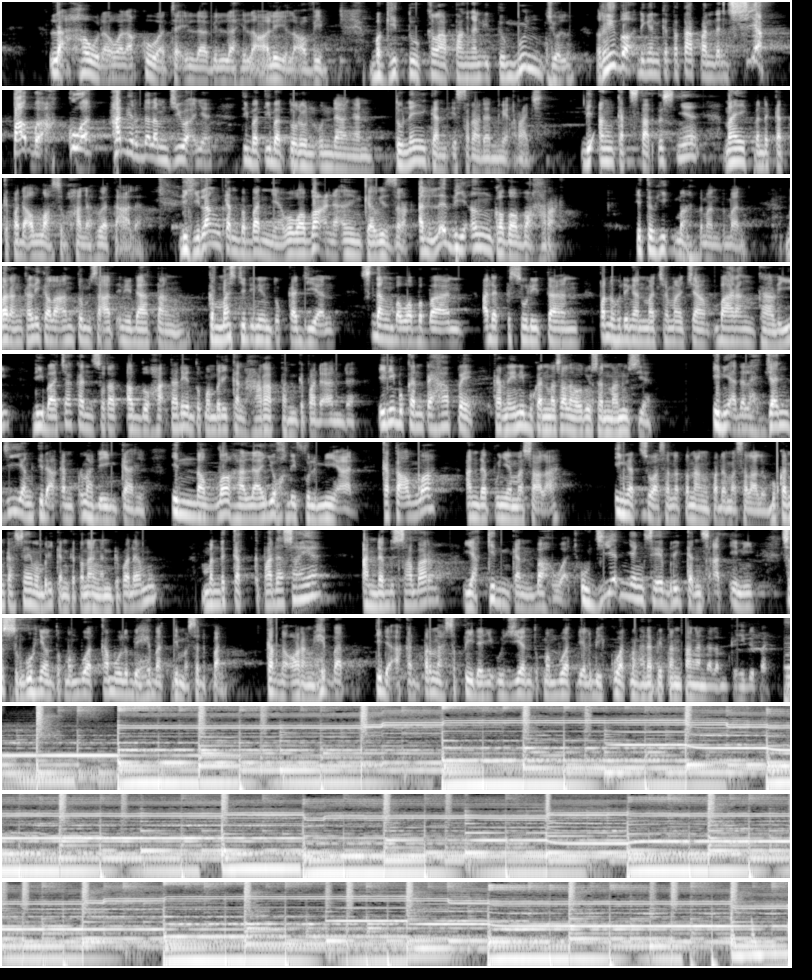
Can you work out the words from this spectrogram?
La haula wa la quwata illa billahil aliyil azim. Begitu kelapangan itu muncul, ridha dengan ketetapan dan siap, tabah, kuat, hadir dalam jiwanya. Tiba-tiba turun undangan, tunaikan Isra dan Mi'raj diangkat statusnya, naik mendekat kepada Allah Subhanahu wa taala. Dihilangkan bebannya, wa wada'na anka wizrak alladhi anqadha dhahrak. Itu hikmah, teman-teman. Barangkali kalau antum saat ini datang ke masjid ini untuk kajian, sedang bawa beban, ada kesulitan, penuh dengan macam-macam, barangkali dibacakan surat Ad-Duha tadi untuk memberikan harapan kepada Anda. Ini bukan PHP, karena ini bukan masalah urusan manusia. Ini adalah janji yang tidak akan pernah diingkari. Inna Allah la yukhliful mi'ad. Kata Allah, Anda punya masalah, ingat suasana tenang pada masa lalu. Bukankah saya memberikan ketenangan kepadamu? Mendekat kepada saya, Anda bersabar, yakinkan bahwa ujian yang saya berikan saat ini sesungguhnya untuk membuat kamu lebih hebat di masa depan. Karena orang hebat tidak akan pernah sepi dari ujian untuk membuat dia lebih kuat menghadapi tantangan dalam kehidupan.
